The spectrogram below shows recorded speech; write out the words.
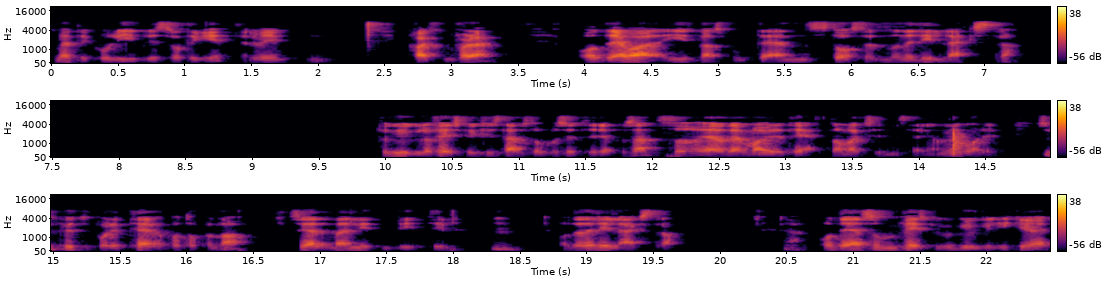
som heter Kolibri-strategi. Eller vi kalte den for det. Og det var i utgangspunktet en ståsted med det lille ekstra. For Google og Facebook, hvis de står på 73% så er det majoriteten av markedsinvesteringene går dit. Så putter på litt TV på toppen da, så er det bare en liten bit til. Mm. Og det er det lille ekstra. Ja. Og det som Facebook og Google ikke gjør,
